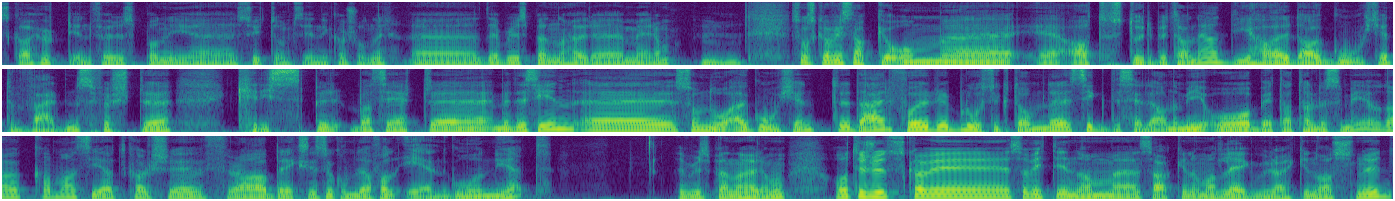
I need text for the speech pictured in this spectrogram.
skal hurtiginnføres på nye sykdomsindikasjoner. Det blir spennende å høre mer om. Mm. Så skal vi snakke om at Storbritannia de har da godkjent verdens første CRISPR-baserte medisin, eh, som nå er godkjent der for blodsykdommene sigdecelleanemi og betatalysemi. Og da kan man si at kanskje fra brexit så kommer det iallfall én god nyhet. Det blir spennende å høre om. Og til slutt skal vi så vidt innom uh, saken om at Legemiddelverket nå har snudd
